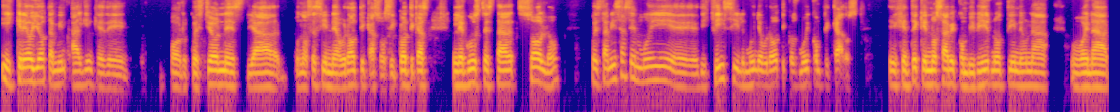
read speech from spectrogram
Y creo yo también alguien que de por cuestiones ya, pues, no sé si neuróticas o psicóticas, le gusta estar solo, pues también se hace muy eh, difícil, muy neuróticos, muy complicados gente que no sabe convivir, no tiene una buena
